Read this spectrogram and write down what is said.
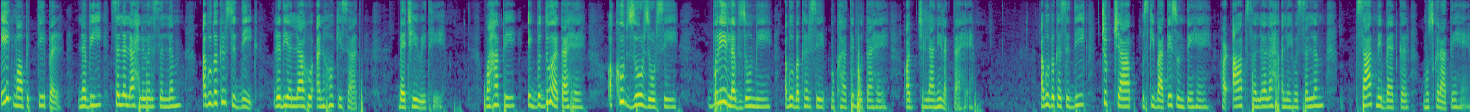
ایک موقع پر نبی صلی اللہ علیہ وسلم ابو بکر صدیق رضی اللہ عنہ کے ساتھ بیٹھے ہوئے تھے۔ وہاں پہ ایک بدو آتا ہے۔ اور خوب زور زور سے برے لفظوں میں ابو بکر سے مخاطب ہوتا ہے اور چلانے لگتا ہے۔ ابو بکر صدیق چپ چاپ اس کی باتیں سنتے ہیں اور آپ صلی اللہ علیہ وسلم ساتھ میں بیٹھ کر مسکراتے ہیں۔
